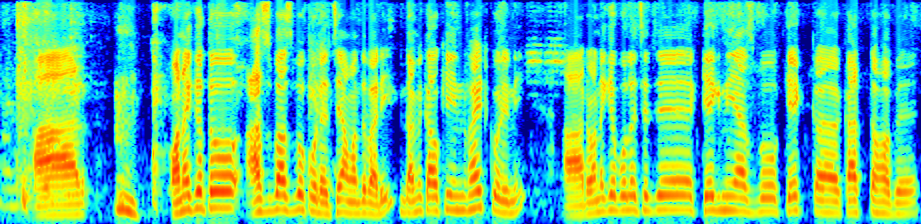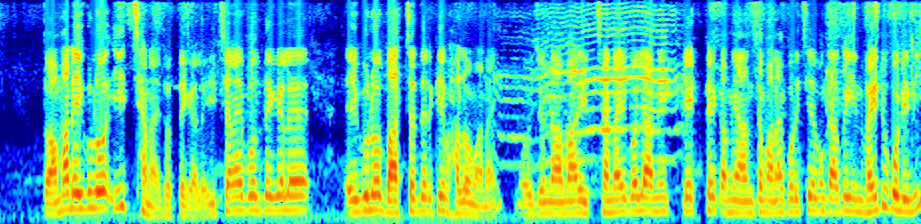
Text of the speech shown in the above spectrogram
মানে আর অনেকে তো আসব আসব করেছে আমাদের বাড়ি, কিন্তু আমি কাউকে ইনভাইট করিনি। আর অনেকে বলেছে যে, কেক নিয়ে আসব, কেক কাটতে হবে। তো আমার এইগুলো ইচ্ছা নাই ধরতে গেলে। ইচ্ছা নাই বলতে গেলে এইগুলো বাচ্চাদেরকে ভালো মানায়। ওই জন্য আমার ইচ্ছা নাই বলে আমি কেক ফেক আমি আনতে মানা করেছি এবং কাউকে ইনভাইটও করিনি।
